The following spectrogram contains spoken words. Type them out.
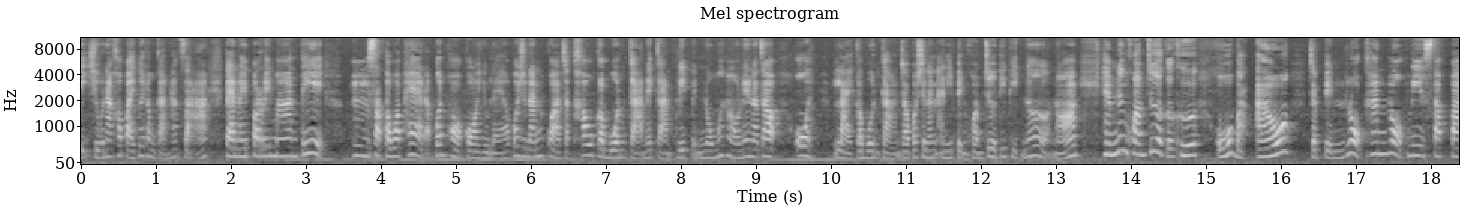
ฏิชีวนะเข้าไปเพื่อทำการรักษา แต่ในปริมาณที่ สัตวแพทย์อะเปิ้ลพอกออยู่แล้ว เพราะฉะนั้นกว่าจะเข้ากระบวนการในการผลิตเป็นนมเฮาเนี่ยนะเจ้า โอ้ยหลายกระบวนการเจ้าเพราะฉะนั้นอันนี้เป็นความเชื่อที่ผิดเนอะเนาะแฮมหนึ่งความเชื่อก็คือ โอ้บะเอา จะเป็นโรคขั้นโรคนี่สปะ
